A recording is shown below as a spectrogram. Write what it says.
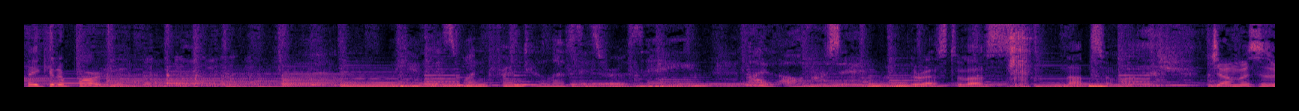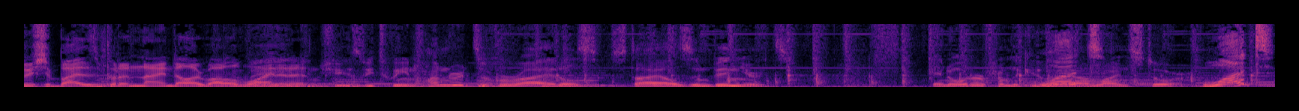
Make it a party. We have this one friend who loves his rosé. I love rosé. The rest of us, not so much. Jumbo says we should buy this and put a nine dollar bottle of wine in you it. can choose between hundreds of varietals, styles, and vineyards. And order from the Kuvée What? online store. What?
